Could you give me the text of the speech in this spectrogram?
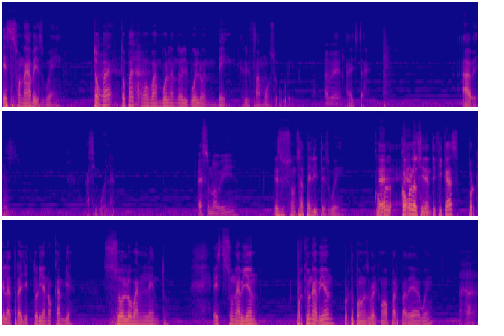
estas son aves, güey. Topa, topa ajá. cómo van volando el vuelo en B, el famoso, güey. A ver. Ahí está. Aves. Así vuelan. Eso no vi. Esos son satélites, güey. ¿Cómo, Eh, cómo eh. los identificas? Porque la trayectoria no cambia. Solo van lento. Este es un avión. ¿Por qué un avión? Porque podemos ver cómo parpadea, güey. Ajá.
